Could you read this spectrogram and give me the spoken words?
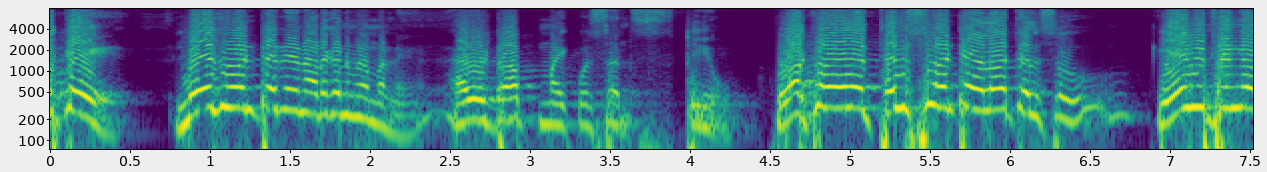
ఓకే లేదు అంటే నేను అడగను మిమ్మల్ని. I will drop my questions to you. ఒకవేళ తెలుసు అంటే ఎలా తెలుసు? ఏ విధంగా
